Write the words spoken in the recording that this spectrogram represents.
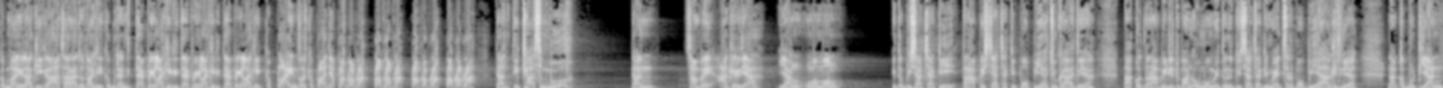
kembali lagi ke acara itu tadi, kemudian di tapping lagi, di tapping lagi, di tapping lagi, keplain terus kepalanya, plak plak plak, plak plak plak, plak plak plak, plak plak plak, dan tidak sembuh, dan sampai akhirnya yang ngomong itu bisa jadi terapisnya jadi fobia juga itu ya takut terapi di depan umum itu bisa jadi major fobia gitu ya nah kemudian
